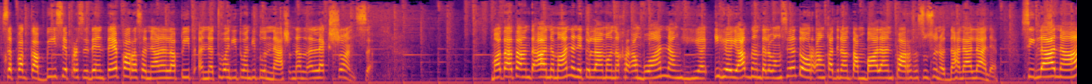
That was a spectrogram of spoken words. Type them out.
sa pagka-vice-presidente para sa nalalapit na 2022 national elections. Matatandaan naman na nito lamang nakaraang buwan nang ihayag ng dalawang senador ang kanilang tambalan para sa susunod na halalan. Sila na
